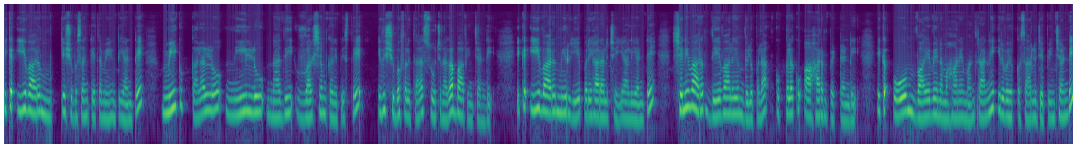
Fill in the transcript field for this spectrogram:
ఇక ఈ వారం ముఖ్య శుభ సంకేతం ఏంటి అంటే మీకు కలల్లో నీళ్ళు నది వర్షం కనిపిస్తే ఇది శుభ ఫలితాల సూచనగా భావించండి. ఇక ఈ వారం మీరు ఏ పరిహారాలు చేయాలి అంటే శనివారం దేవాలయం వెలుపల కుక్కలకు ఆహారం పెట్టండి. ఇక ఓం వాయవే నమః అనే మంత్రాన్ని ఇరవై ఒక్కసార్లు జపించండి.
